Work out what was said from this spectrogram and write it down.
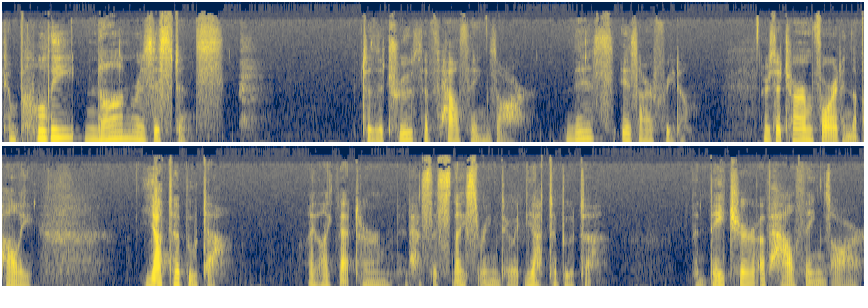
Complete non resistance to the truth of how things are. This is our freedom. There's a term for it in the Pali, yatha bhuta. I like that term. It has this nice ring to it. Yatha bhuta. The nature of how things are.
